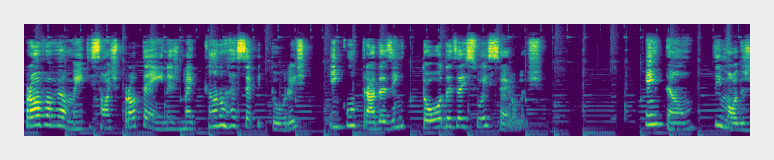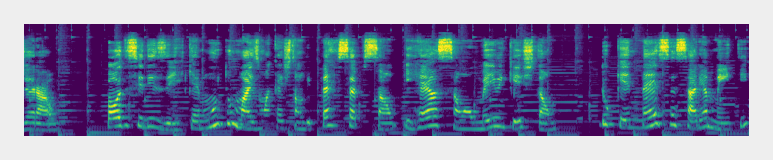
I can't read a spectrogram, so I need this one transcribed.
provavelmente são as proteínas mecanorreceptoras encontradas em todas as suas células. Então, de modo geral, pode-se dizer que é muito mais uma questão de percepção e reação ao meio em que estão do que necessariamente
